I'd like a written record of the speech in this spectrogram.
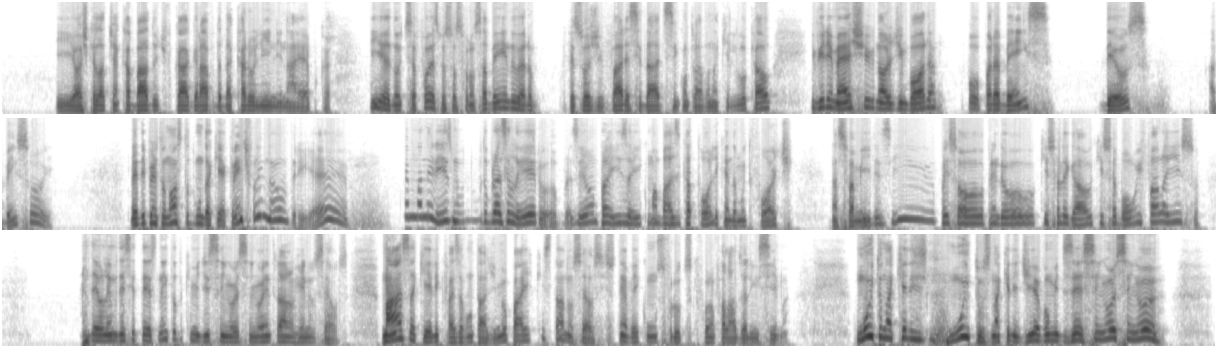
E eu acho que ela tinha acabado de ficar grávida da Caroline na época. E a notícia foi, as pessoas foram sabendo, eram pessoas de várias cidades se encontravam naquele local. E vira e mexe, na hora de ir embora, pô, parabéns, Deus abençoe. Daí ele perguntou, nossa, todo mundo aqui é crente? Eu falei, não, Dri, é, é maneirismo do brasileiro. O Brasil é um país aí com uma base católica ainda muito forte nas famílias e o pessoal aprendeu que isso é legal, que isso é bom e fala isso. Daí eu lembro desse texto, nem todo que me diz Senhor, Senhor entrar no reino dos céus, mas aquele que faz a vontade de meu Pai que está nos céus. Isso tem a ver com os frutos que foram falados ali em cima. Muito naquele, muitos naquele dia vão me dizer, Senhor, Senhor,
